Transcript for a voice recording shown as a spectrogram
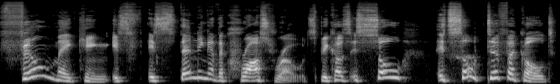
filmmaking is is standing at the crossroads because it's so it's so difficult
